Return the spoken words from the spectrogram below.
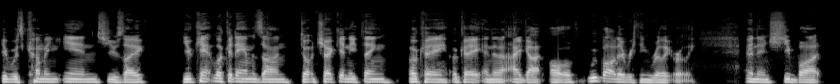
it was coming in, she was like, you can't look at Amazon. Don't check anything. Okay. Okay. And then I got all of, we bought everything really early. And then she bought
